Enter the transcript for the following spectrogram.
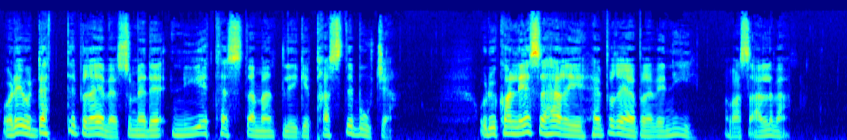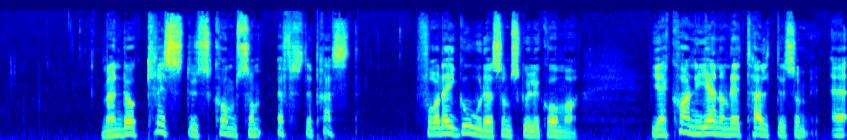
og det er jo dette brevet som er det nye testamentlige presteboket. Og du kan lese her i Hebreabrevet 9, vers 11. Men da Kristus kom som øverste prest, for de gode som skulle komme, jeg kan igjennom det teltet som er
